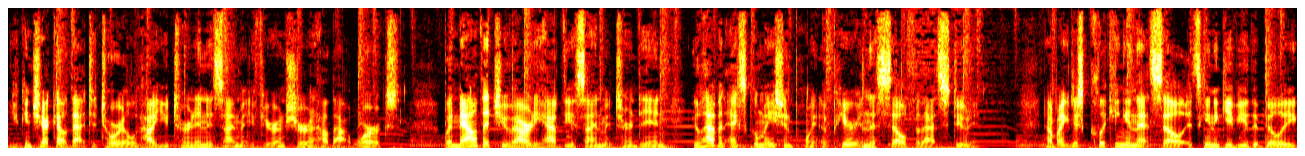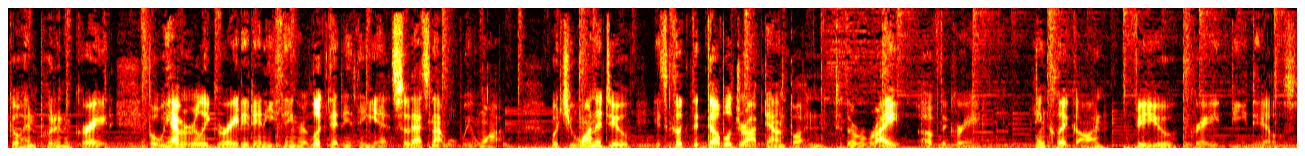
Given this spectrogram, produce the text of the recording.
you can check out that tutorial of how you turn in assignment if you're unsure on how that works. But now that you already have the assignment turned in, you'll have an exclamation point appear in the cell for that student. Now by just clicking in that cell, it's going to give you the ability to go ahead and put in a grade. But we haven't really graded anything or looked at anything yet, so that's not what we want. What you want to do is click the double drop down button to the right of the grade and click on View Grade Details.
